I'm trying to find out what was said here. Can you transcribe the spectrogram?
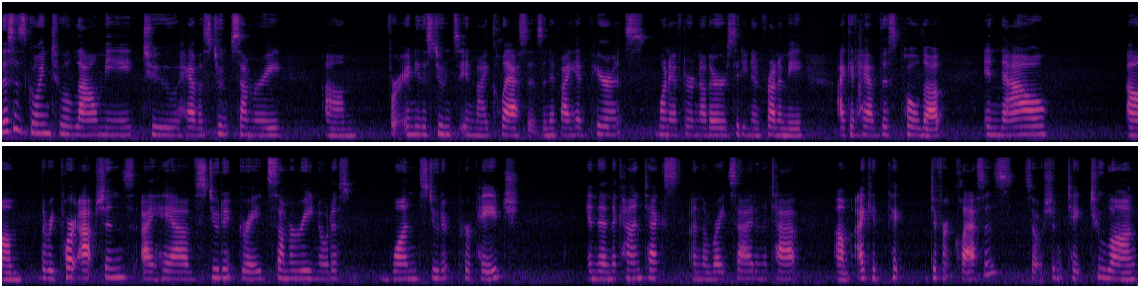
This is going to allow me to have a student summary um, for any of the students in my classes. And if I had parents one after another sitting in front of me I could have this pulled up. And now um, the report options I have student grade summary notice one student per page. And then the context on the right side and the top um, I could pick different classes so it shouldn't take too long.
